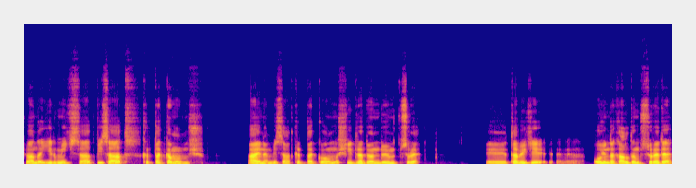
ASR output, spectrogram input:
Şu anda 22 saat, 1 saat 40 dakika mı olmuş? Aynen 1 saat 40 dakika olmuş Hydra döndüğüm süre. Ee, tabii ki oyunda kaldığım sürede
